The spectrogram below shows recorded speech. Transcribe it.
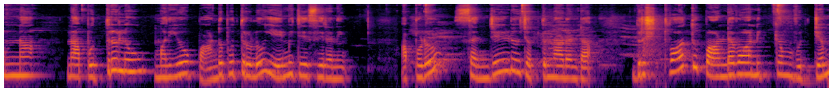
ఉన్న నా పుత్రులు మరియు పాండుపుత్రులు ఏమి చేసిరని. అప్పుడు సంజయుడు చెప్తున్నాడంట దృష్ట్వాతు పాండవానిక్యం ఉజ్జం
